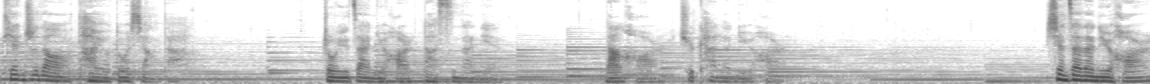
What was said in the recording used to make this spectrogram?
天知道他有多想她。终于在女孩大四那年，男孩去看了女孩。现在的女孩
